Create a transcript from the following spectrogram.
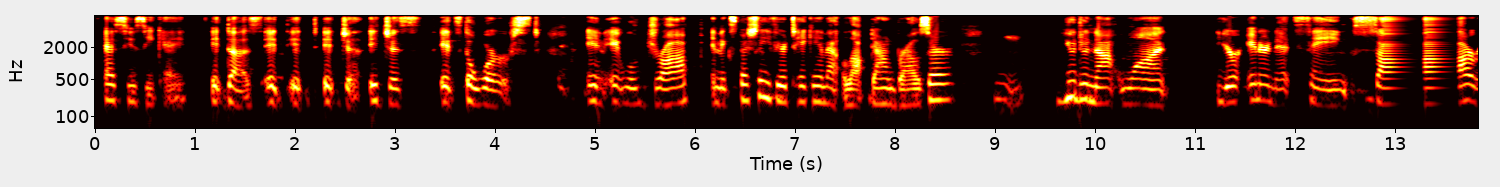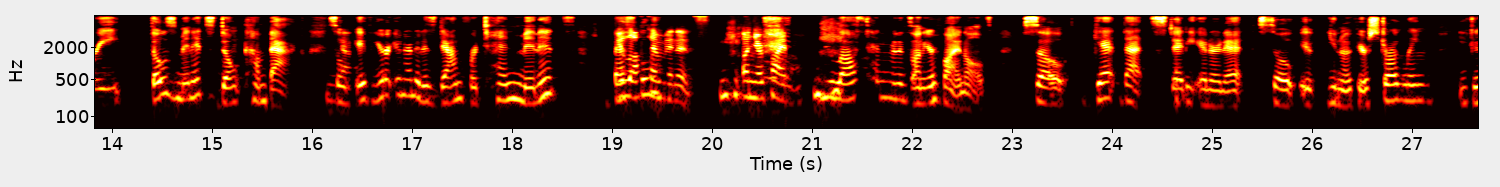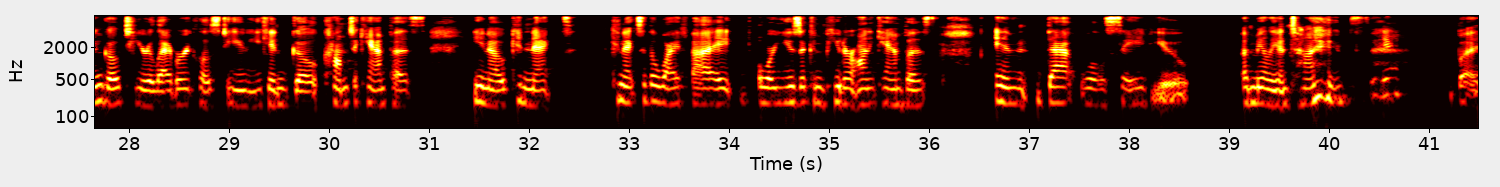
S U C K. It does. It it it just it just it's the worst and it will drop and especially if you're taking that lockdown browser mm-hmm. you do not want your internet saying sorry those minutes don't come back. So yeah. if your internet is down for 10 minutes you lost 10 minutes on your final. You lost 10 minutes on your finals. So get that steady internet. So if you know if you're struggling you can go to your library close to you. You can go come to campus you know connect connect to the Wi-Fi or use a computer on campus, and that will save you a million times. Yeah. But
